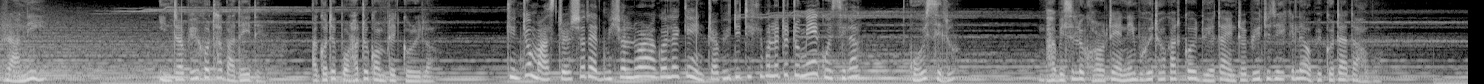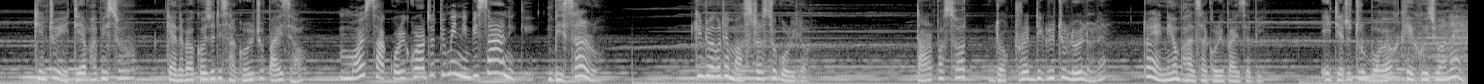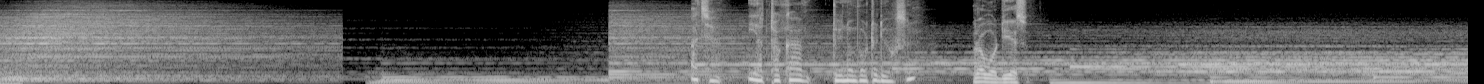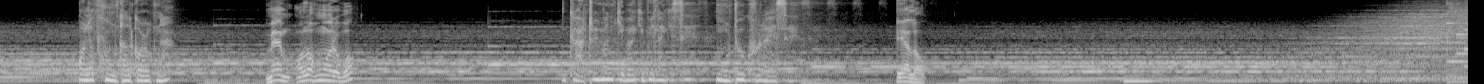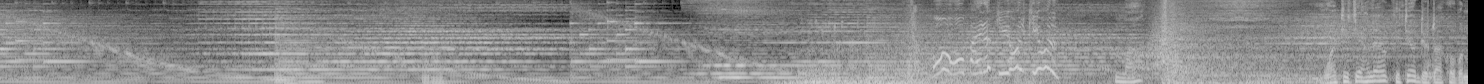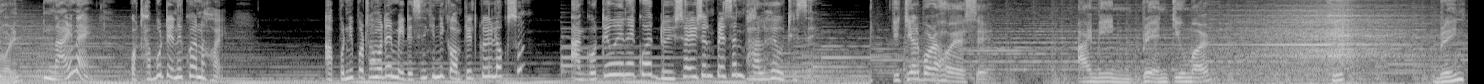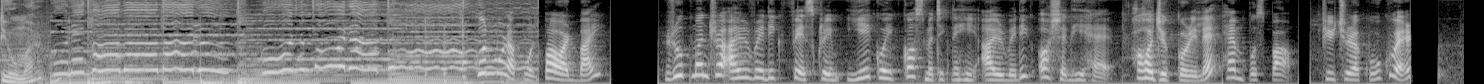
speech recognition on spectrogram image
ৰাণী ইণ্টাৰভিউৰ কথা বাদেই দে। আগতে পঢ়াটো কমপ্লিট কৰি ল। কিন্তু মাষ্টাৰ্ছত এডমিশ্যন লোৱাৰ আগলৈকে ইণ্টাৰভিউ দি থাকিবলৈতো তুমিয়ে কৈছিলা। কৈছিলোঁ। ভাবিছিলোঁ ঘৰতে এনেই বহি থকাতকৈ দুই এটা ইণ্টাৰভিউ দি থাকিলে অভিজ্ঞতা এটা হ'ব। কিন্তু এতিয়া ভাবিছোঁ কেনেবাকৈ যদি চাকৰিটো পাই যাওঁ। মই চাকৰি কৰাটো তুমি নিবিচাৰা নেকি? বিচাৰোঁ। কিন্তু আগতে মাষ্টাৰ্ছটো কৰি ল। তাৰ পাছত ডক্টৰেট ডিগ্ৰীটো লৈ ল'লে তই এনেও ভাল চাকৰি পাই যাবি। এতিয়াতো তোৰ বয়স শেষ হৈ যোৱা নাই। আচ্ছা ইয়াত থকা দুই নম্বৰটো দিয়কচোন। ৰ'ব দি আছোঁ। অলপ সোনকাল কৰক না। মেম অলপ সময় ৰ'ব। গাটো ইমান কিবা কিবি লাগিছে মূৰটো ঘূৰাইছে এয়া লওক। কি হ'ল কি হ'ল? মা? মই তেতিয়াহ'লে আৰু কেতিয়াও দেউতাক ক'ব নোৱাৰিম। নাই নাই। কথাবোৰ তেনেকুৱা নহয়। আপুনি প্ৰথমতে মেডিচিনখিনি কমপ্লিট কৰি লওকচোন। আগতেও এনেকুৱা দুই চাৰিজন পেচেণ্ট ভাল হৈ উঠিছে। কেতিয়াৰ পৰা হৈ আছে? I mean brain tumour brain tumour কোন মোৰ আপোন? Powered by Roopmantra Ayurvedic face cream ইয়ে কৈ কস্মেটিক নেহি আয়ুৰ্বেদিক ঔষধি হে সহযোগ কৰিলে হেম্পুস্পা ফিউচাৰ কুকৱেৰ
